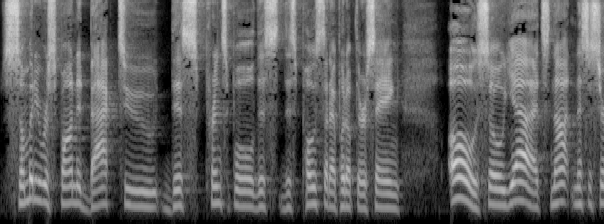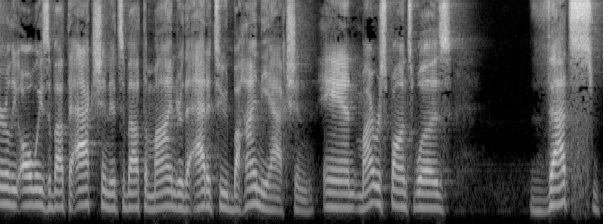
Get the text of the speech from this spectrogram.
somebody responded back to this principle, this this post that I put up there saying, "Oh, so yeah, it's not necessarily always about the action; it's about the mind or the attitude behind the action." And my response was, "That's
